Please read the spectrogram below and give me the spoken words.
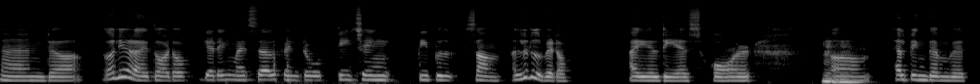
and uh, earlier i thought of getting myself into teaching people some a little bit of IELTS or Mm-hmm. um, helping them with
